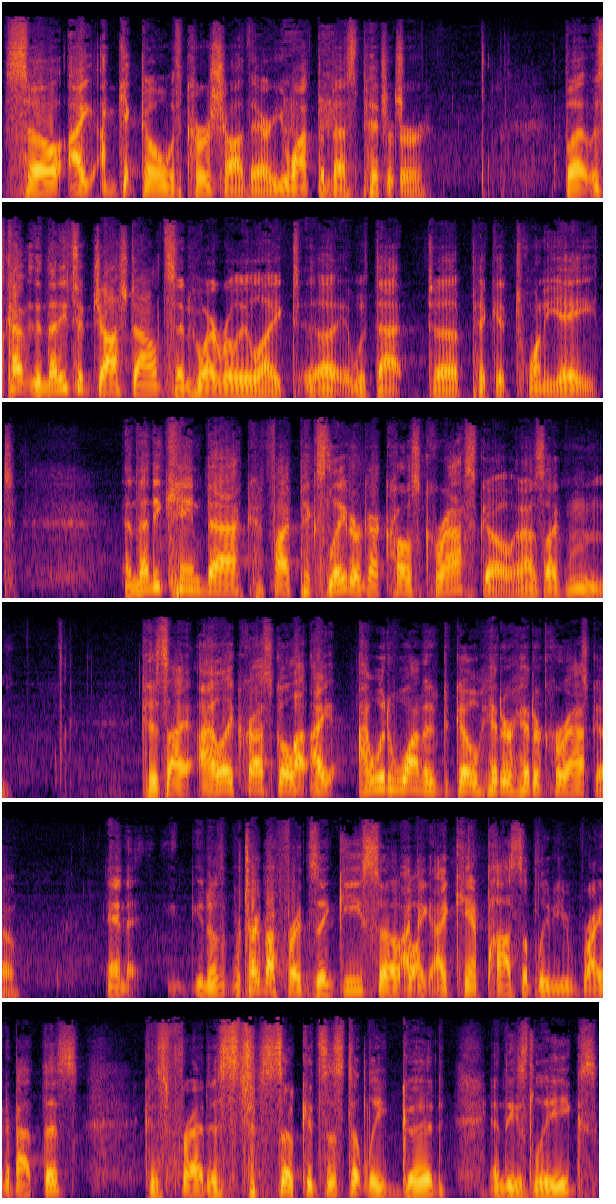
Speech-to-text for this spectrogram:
So I, I get going with Kershaw there. You want the best pitcher. But it was kind of, then he took Josh Donaldson, who I really liked, uh, with that uh, pick at 28. And then he came back five picks later, got Carlos Carrasco, and I was like, hmm, because I, I like Carrasco a lot. I, I would have wanted to go hitter hitter Carrasco, and you know we're talking about Fred Zinkie, so I, I can't possibly be right about this because Fred is just so consistently good in these leagues.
